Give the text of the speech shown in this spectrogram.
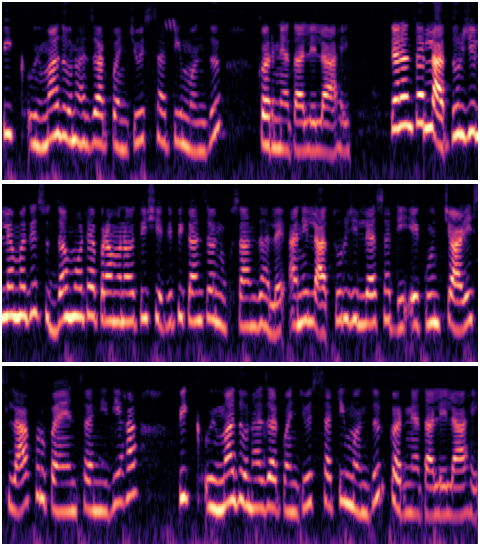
पीक विमा दोन हजार पंचवीससाठी मंजूर करण्यात आलेला आहे. त्यानंतर लातूर जिल्ह्यामध्ये सुद्धा मोठ्या प्रमाणावरती शेती पिकांचं नुकसान आहे आणि लातूर जिल्ह्यासाठी एकूण चाळीस लाख रुपयांचा निधी हा पीक विमा दोन हजार पंचवीससाठी मंजूर करण्यात आलेला आहे.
